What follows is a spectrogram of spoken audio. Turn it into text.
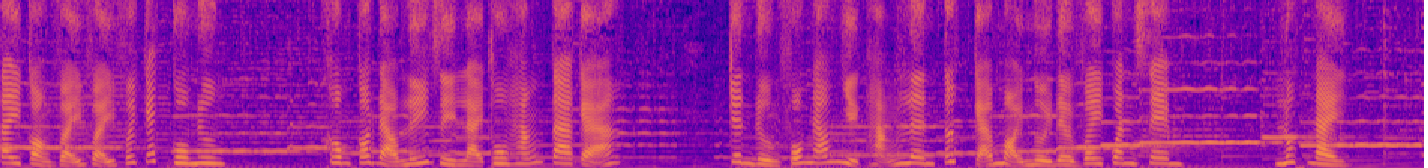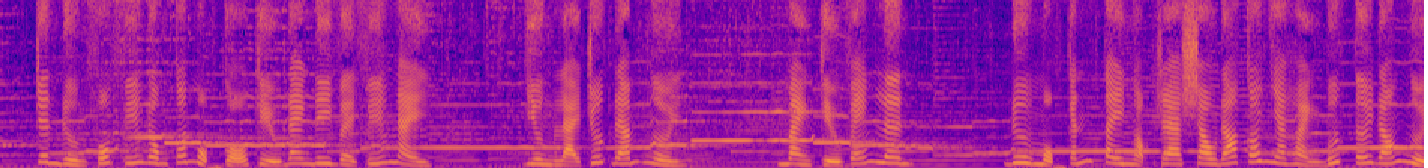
tay còn vẫy vẫy với các cô nương. Không có đạo lý gì lại thu hắn ta cả. Trên đường phố náo nhiệt hẳn lên, tất cả mọi người đều vây quanh xem. Lúc này, Trên đường phố phía đông có một cổ kiệu đang đi về phía này. Dừng lại trước đám người. Màn kiệu vén lên. Đưa một cánh tay ngọc ra Sau đó có nha hoàng bước tới đón người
